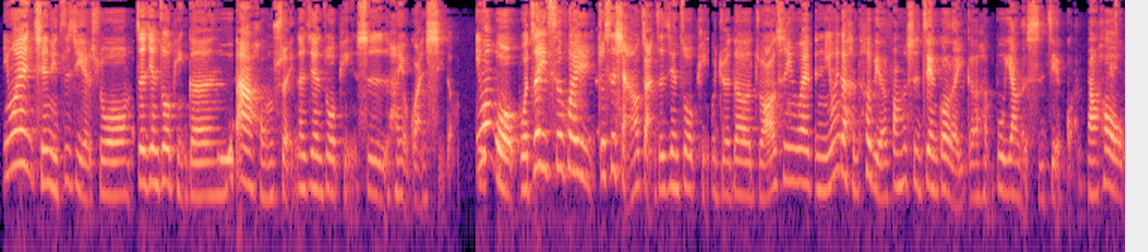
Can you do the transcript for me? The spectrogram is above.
因为其实你自己也说这件作品跟大洪水那件作品是很有关系的。因为我我这一次会就是想要展这件作品，我觉得主要是因为你用一个很特别的方式建构了一个很不一样的世界观，然后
